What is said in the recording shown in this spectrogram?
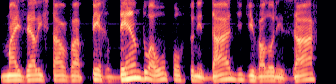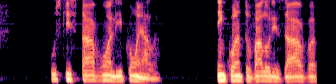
mas ela estava perdendo a oportunidade de valorizar os que estavam ali com ela, enquanto valorizava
